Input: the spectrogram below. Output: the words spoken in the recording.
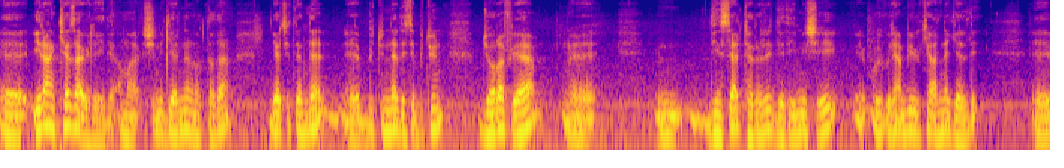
Ee, İran keza öyleydi ama şimdi gelinen noktada gerçekten de e, bütün neredeyse bütün coğrafyaya e, dinsel terörü dediğimiz şeyi e, uygulayan bir ülke haline geldi. E,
